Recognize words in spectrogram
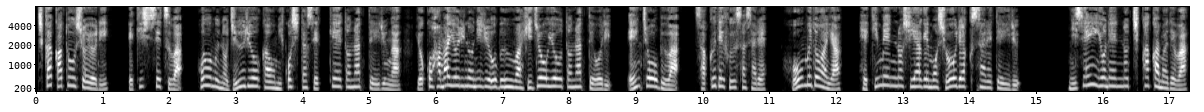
地下化当初より、駅施設はホームの重量化を見越した設計となっているが、横浜寄りの2両分は非常用となっており、延長部は柵で封鎖され、ホームドアや壁面の仕上げも省略されている。2004年の地下化までは、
